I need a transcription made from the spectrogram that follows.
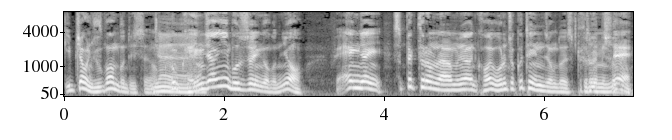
입장을 유보한 분도 있어요. 네. 그건 굉장히 보수적인 거거든요. 굉장히 스펙트럼 나오면 거의 오른쪽 끝에 있는 정도의 스펙트럼인데 그렇죠.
